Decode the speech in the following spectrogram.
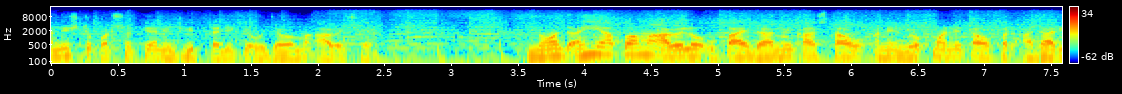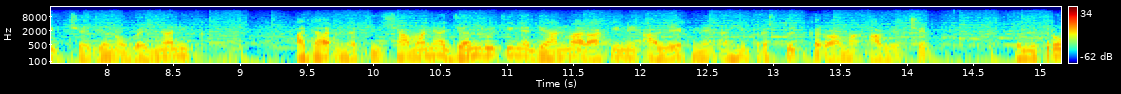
અનિષ્ટ પર સત્યની જીત તરીકે ઉજવવામાં આવે છે. નોંધ અહીં આપવામાં આવેલો ઉપાય ધાર્મિક આસ્થાઓ અને લોકમાન્યતાઓ પર આધારિત છે, જેનો વૈજ્ઞાનિક આધાર નથી. સામાન્ય જનરૂચિને ધ્યાનમાં રાખીને આ લેખને અહીં પ્રસ્તુત કરવામાં આવ્યો છે. તો મિત્રો,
